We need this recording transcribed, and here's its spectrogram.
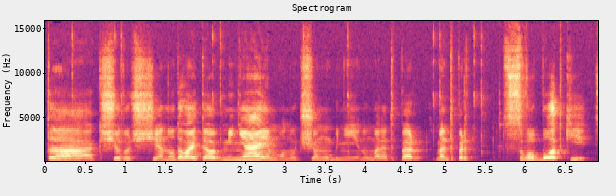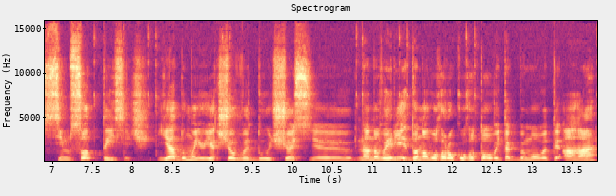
Так, що тут ще? Ну, давайте обміняємо. Ну чому б ні? Ну, в мене тепер. В мене тепер свободки 700 тисяч. Я думаю, якщо введуть щось е, на новий рік, до Нового року готовий, так би мовити. Ага.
